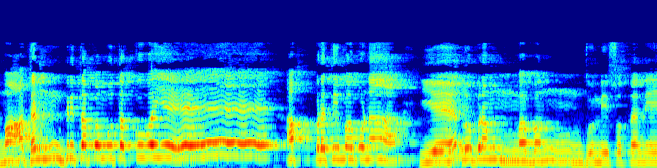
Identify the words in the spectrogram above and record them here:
మా తండ్రి తపము తక్కువయే. అప్రతిమగుణ ఏను బ్రహ్మ బంధుని సుతనే.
